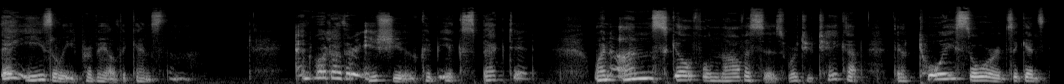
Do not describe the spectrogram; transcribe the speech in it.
they easily prevailed against them. And what other issue could be expected when unskilful novices were to take up their toy swords against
